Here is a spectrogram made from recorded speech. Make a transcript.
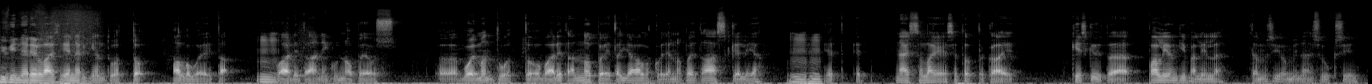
hyvin erilaisia energiantuottoalueita. Mm. Vaaditaan niin kuin nopeus, voimantuottoa, vaaditaan nopeita jalkoja, nopeita askelia. Mm-hmm. Et, et näissä lajeissa totta kai keskitytään paljonkin välillä tämmöisiin ominaisuuksiin.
